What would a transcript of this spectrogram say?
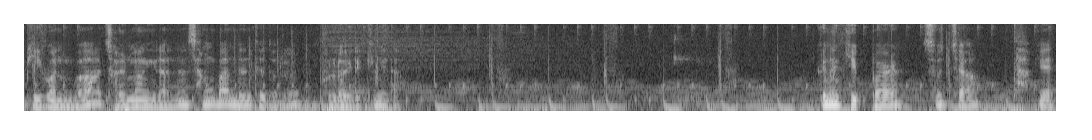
비관과 절망이라는 상반된 태도를 불러일으킵니다. 그는 깃발, 숫자, 타겟,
